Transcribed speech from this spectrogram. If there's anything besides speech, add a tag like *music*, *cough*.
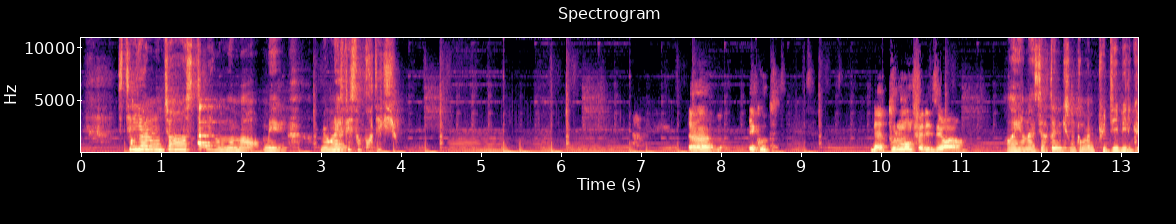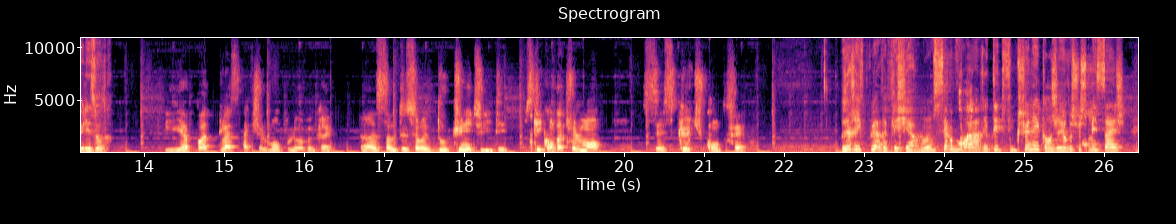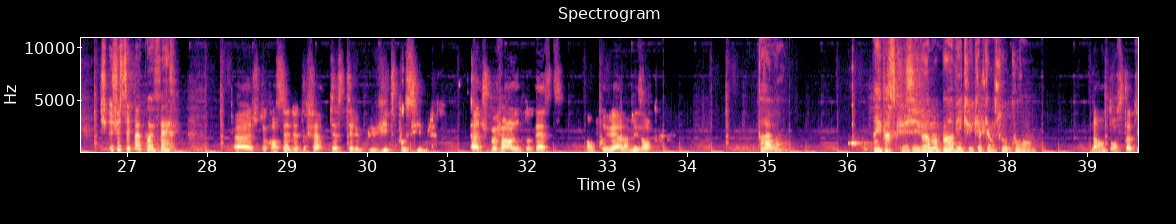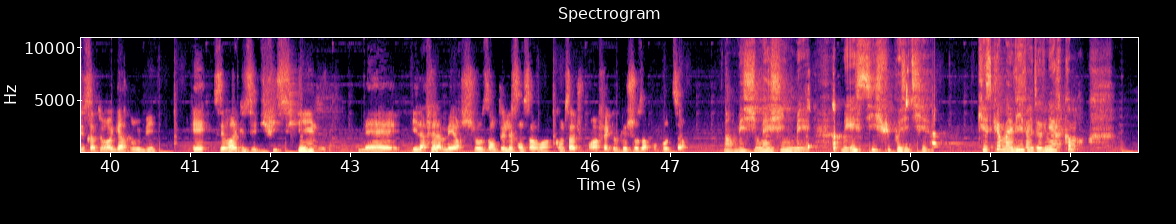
C'était il y a longtemps, c'était un moment, mais, mais on l'a fait sans protection. Euh, écoute, ben, tout le monde fait des erreurs. Ouais, il y en a certaines qui sont quand même plus débiles que les autres. Il n'y a pas de place actuellement pour le regret. Euh, ça ne te serait d'aucune utilité. Ce qui compte actuellement, c'est ce que tu comptes faire. J'arrive plus à réfléchir. Mon cerveau a arrêté de fonctionner quand j'ai reçu ce message. Je, je sais pas quoi faire. Euh, je te conseille de te faire tester le plus vite possible. Là, tu peux faire un autotest en privé à la maison. Vraiment Oui, parce que j'ai vraiment pas envie que quelqu'un soit au courant. Non, ton statut, ça te regarde, Ruby. Et c'est vrai que c'est difficile, mais il a fait la meilleure chose en te laissant savoir. Comme ça, tu pourras faire quelque chose à propos de ça. Non, mais j'imagine, mais, mais si je suis positive? Qu'est-ce que ma vie va devenir? Comment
